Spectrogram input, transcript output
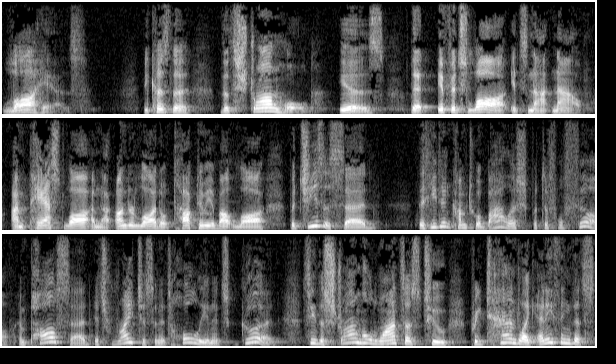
law has. Because the, the stronghold is that if it's law, it's not now. I'm past law, I'm not under law, don't talk to me about law. But Jesus said that he didn't come to abolish, but to fulfill. And Paul said it's righteous and it's holy and it's good. See, the stronghold wants us to pretend like anything that's,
